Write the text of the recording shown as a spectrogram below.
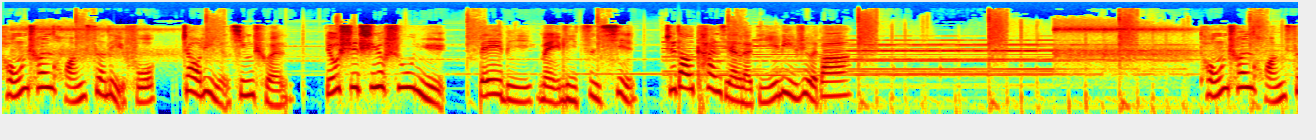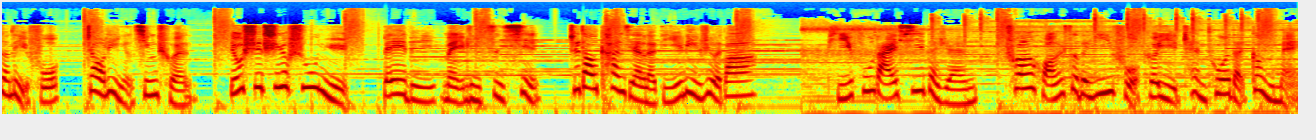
同穿黄色礼服，赵丽颖清纯，刘诗诗淑女，baby 美丽自信，直到看见了迪丽热巴。同穿黄色礼服，赵丽颖清纯，刘诗诗淑女，baby 美丽自信，直到看见了迪丽热巴。皮肤白皙的人穿黄色的衣服可以衬托得更美。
